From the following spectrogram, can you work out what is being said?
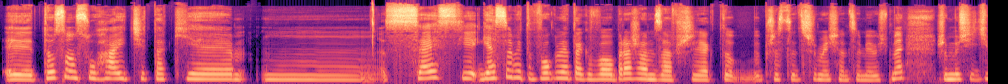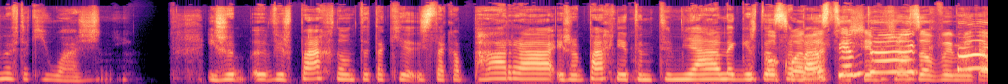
E, to są, słuchajcie, takie mm, sesje. Ja sobie to w ogóle tak wyobrażam zawsze, jak to przez te trzy miesiące miałyśmy, że my siedzimy w takiej łaźni. I że, e, wiesz, pachną te takie, jest taka para i że pachnie ten tymianek, i że ten Sebastian się brzozowymi i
